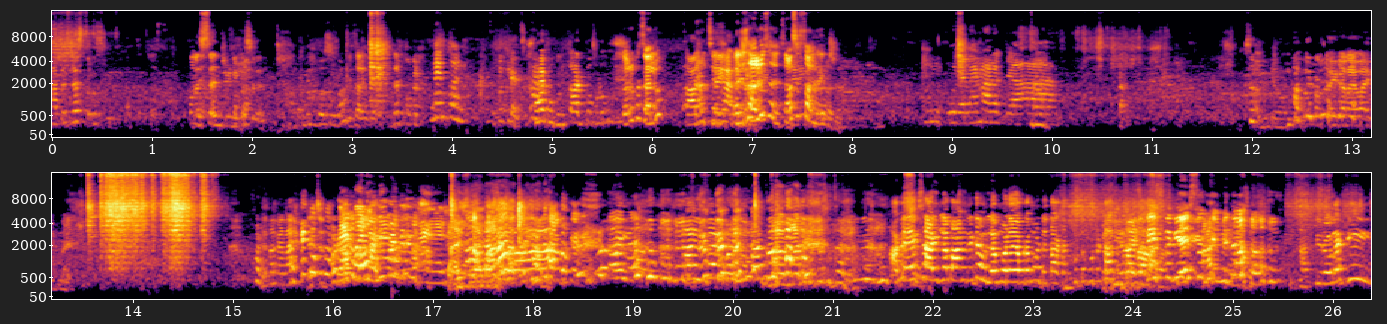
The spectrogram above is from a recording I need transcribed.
हातात जास्त बसले. मला संजीवनी बसलं. काय पकडून काट पकडून करू का? चालू? चालूच आहे. चालूच आहे. चालूच चालू आहे. हातात पकडताय का नाही माहीत नाही पडलं का नाही? त्याच्यात पडलं का अगं, एक साईडला बांगडी ठेवल्यामुळे एवढं मोठं ताटात कुठं कुठं फिरवला की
